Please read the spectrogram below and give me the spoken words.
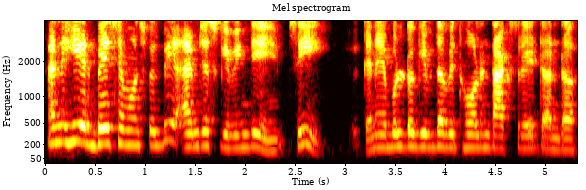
And here base amounts will be, I'm just giving the, see, you can able to give the withholding tax rate and uh,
